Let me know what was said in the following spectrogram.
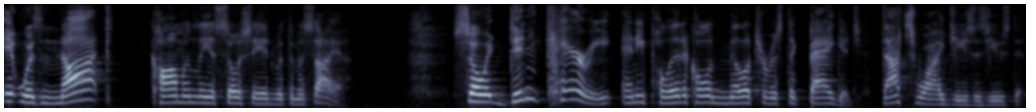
it was not commonly associated with the Messiah. So it didn't carry any political and militaristic baggage. That's why Jesus used it.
